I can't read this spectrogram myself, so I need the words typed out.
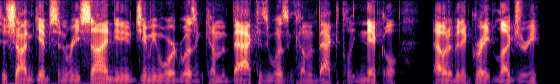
Tashaun Gipson re-signed, you knew Jimmy Ward wasn't coming back because he wasn't coming back to play nickel. That would have been a great luxury.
